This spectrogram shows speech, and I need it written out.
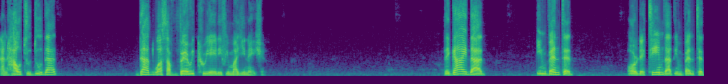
and how to do that, that was a very creative imagination. the guy that invented or the team that invented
